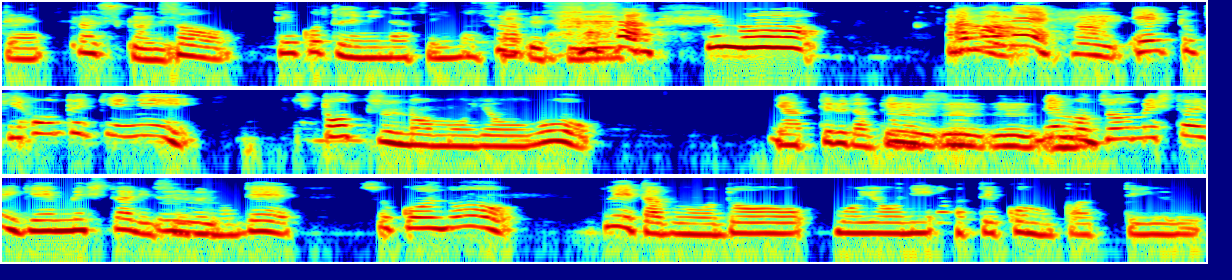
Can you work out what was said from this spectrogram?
て。確かに。そうそう。っていうことで皆すいません。ですね。でも、あのねまあはい。えっと、基本的に一つの模様をやってるだけです。でも、増目したり減目したりするので、そこの増えた分をどう模様に当て込むかっていう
